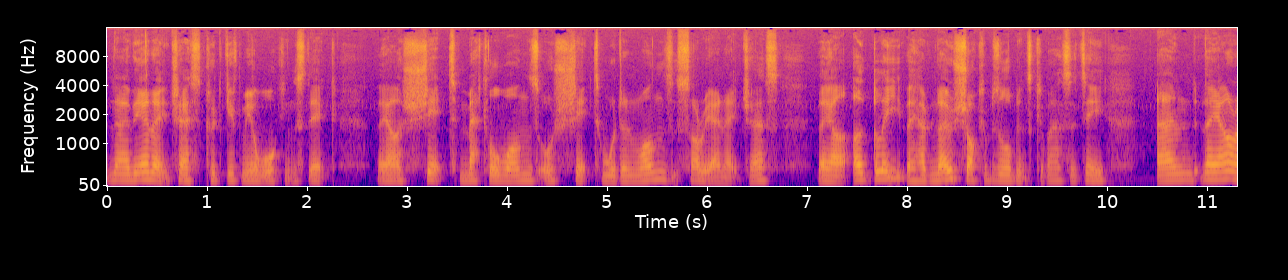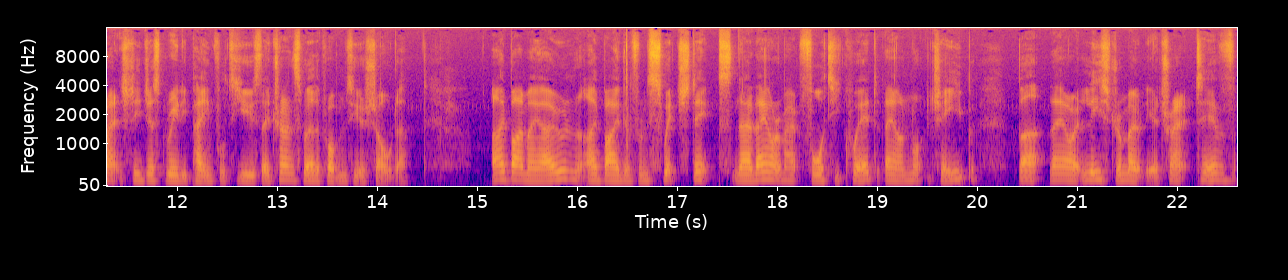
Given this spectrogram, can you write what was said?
Now, the NHS could give me a walking stick. They are shit metal ones or shit wooden ones. Sorry, NHS. They are ugly, they have no shock absorbance capacity, and they are actually just really painful to use. They transfer the problem to your shoulder. I buy my own, I buy them from Switch Sticks. Now, they are about 40 quid, they are not cheap, but they are at least remotely attractive.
